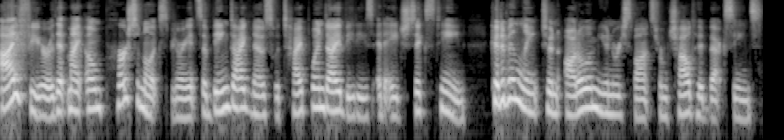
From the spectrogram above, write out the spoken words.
I fear that my own personal experience of being diagnosed with type 1 diabetes at age 16 could have been linked to an autoimmune response from childhood vaccines.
